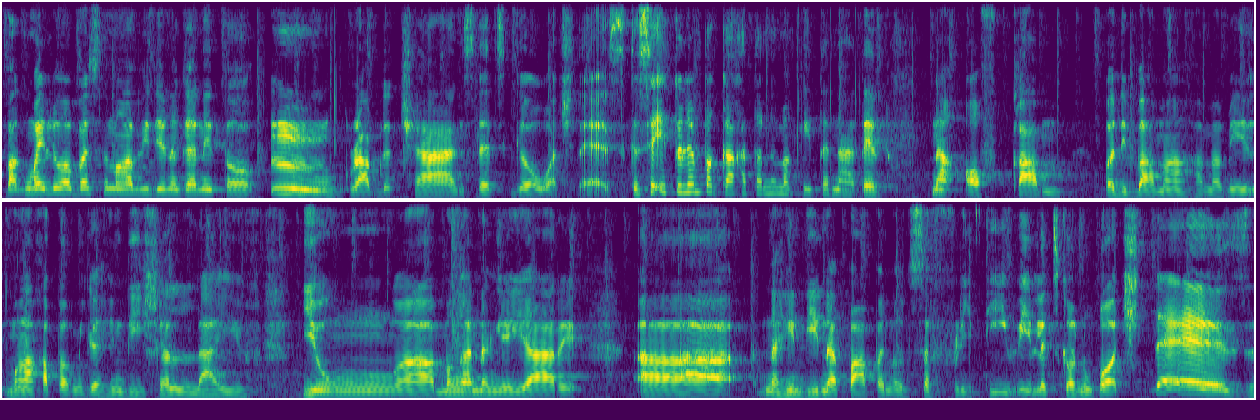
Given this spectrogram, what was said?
pag may lumabas ng mga video na ganito, mm, grab the chance. Let's go watch this. Kasi ito lang pagkakataon na makita natin na off-cam. O di ba mga, kamamil- mga kapamilya, hindi siya live. Yung ah, mga nangyayari ah, na hindi napapanood sa free TV. Let's go and watch this!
